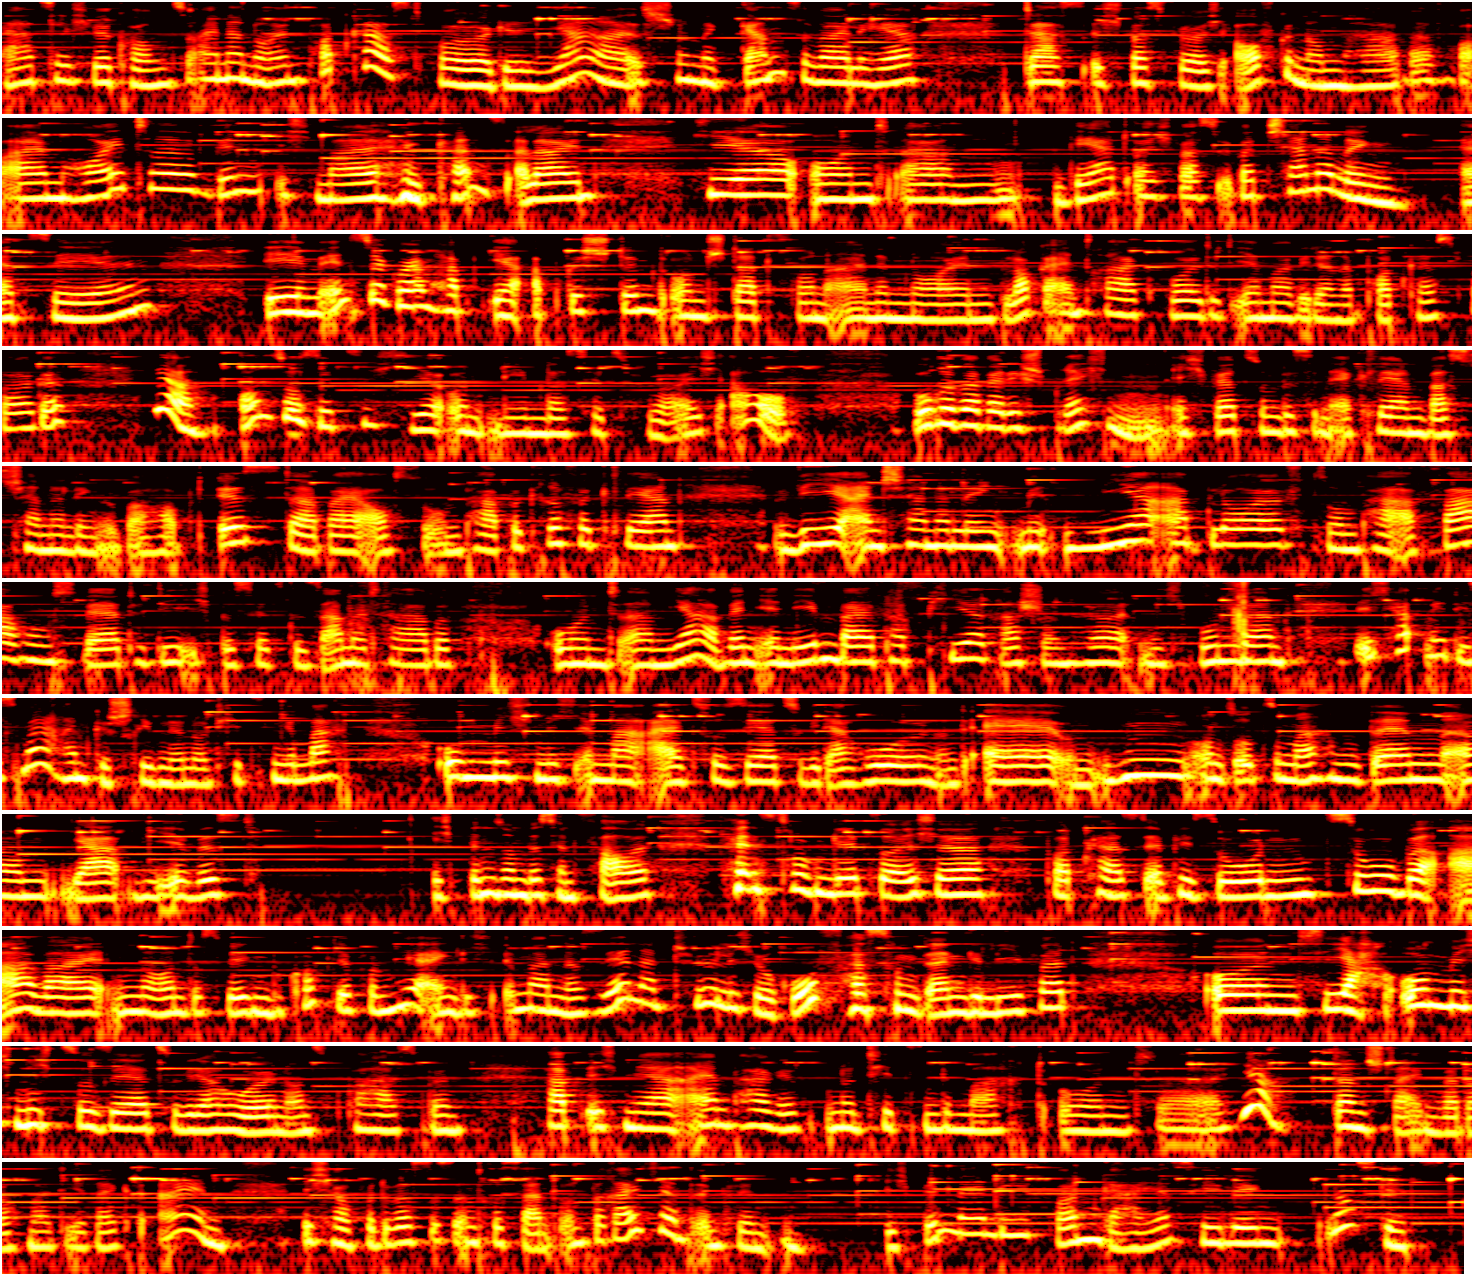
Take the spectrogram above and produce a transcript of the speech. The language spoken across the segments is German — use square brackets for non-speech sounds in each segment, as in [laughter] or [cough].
herzlich willkommen zu einer neuen Podcast-Folge. Ja, ist schon eine ganze Weile her, dass ich was für euch aufgenommen habe. Vor allem heute bin ich mal [laughs] ganz allein hier und ähm, werde euch was über Channeling erzählen. Im Instagram habt ihr abgestimmt und statt von einem neuen Blog-Eintrag wolltet ihr mal wieder eine Podcast-Folge. Ja, und so sitze ich hier und nehme das jetzt für euch auf. Worüber werde ich sprechen? Ich werde so ein bisschen erklären, was Channeling überhaupt ist, dabei auch so ein paar Begriffe klären, wie ein Channeling mit mir abläuft, so ein paar Erfahrungswerte, die ich bis jetzt gesammelt habe. Und ähm, ja, wenn ihr nebenbei Papier rascheln hört, nicht wundern. Ich habe mir diesmal handgeschriebene Notizen gemacht, um mich nicht immer allzu sehr zu wiederholen und äh und hm und so zu machen. Denn ähm, ja, wie ihr wisst, ich bin so ein bisschen faul, [laughs] wenn es darum geht, solche Podcast-Episoden zu bearbeiten. Und deswegen bekommt ihr von mir eigentlich immer eine sehr natürliche Rohfassung dann geliefert. Und ja, um mich nicht so sehr zu wiederholen und zu verhaspeln, habe ich mir ein paar Notizen gemacht. Und äh, ja, dann steigen wir doch mal direkt ein. Ich hoffe, du wirst es interessant und bereichernd empfinden. Ich bin Mandy von Gaia's Healing. Los geht's!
